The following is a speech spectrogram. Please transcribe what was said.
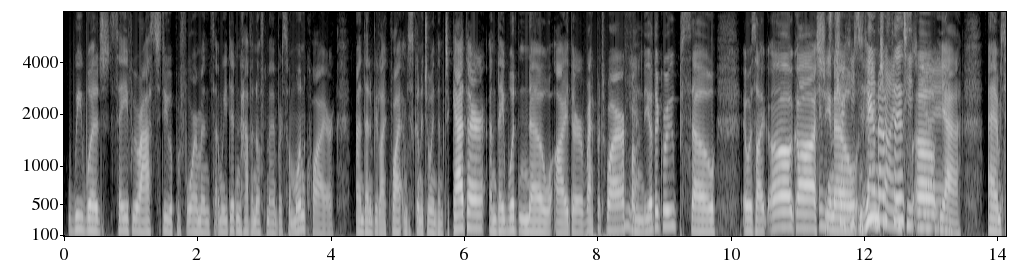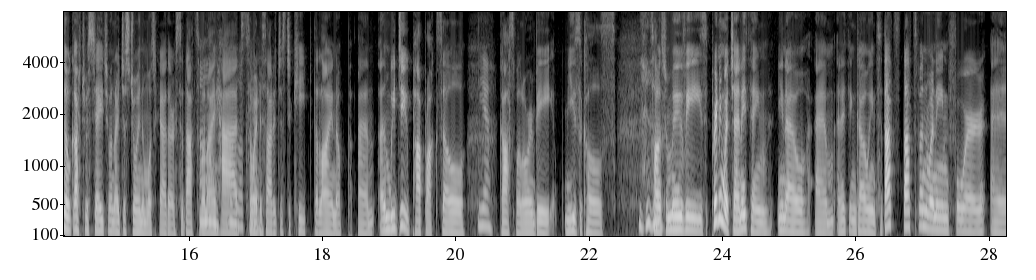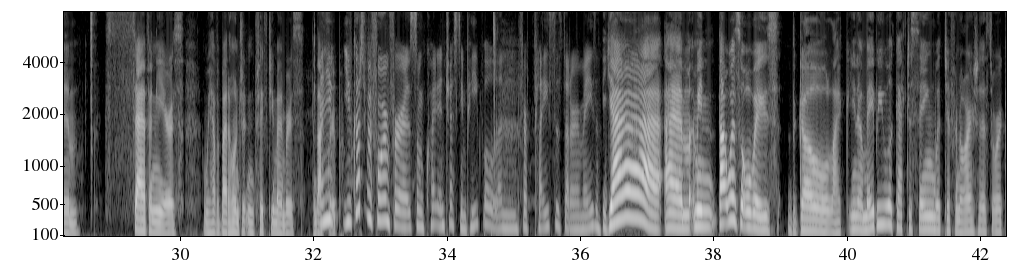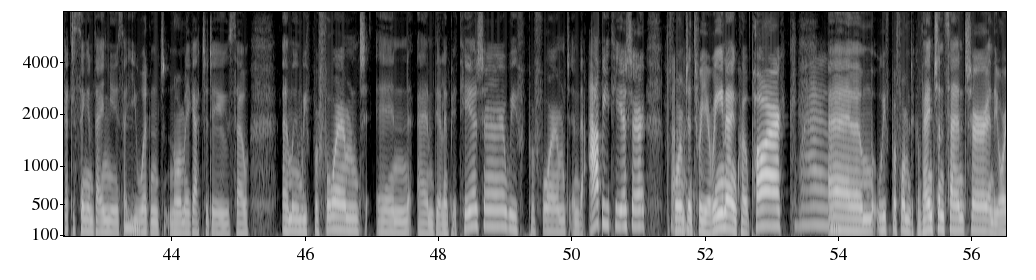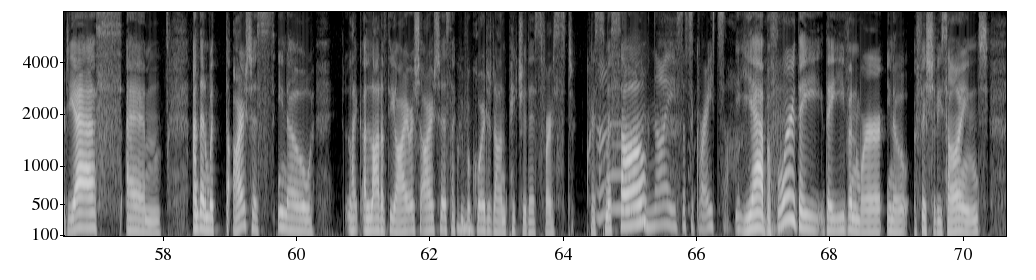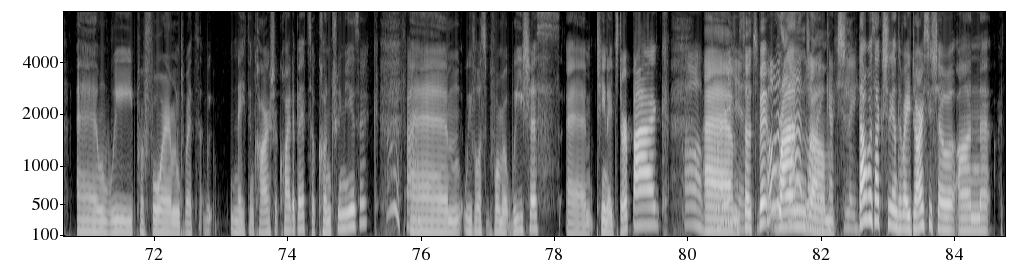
we would say if we were asked to do a performance and we didn't have enough members from one choir, and then it'd be like, right, I'm just going to join them together, and they wouldn't know either repertoire from Yeah. the other group. So it was like, oh gosh, you know, who knows this? teach- oh yeah, yeah. yeah. Um, so it got to a stage when I just joined them all together. So that's when Oh, I had. So I decided just to keep the lineup. Um, and we do pop rock, soul, Yeah. gospel, R and B, musicals, songs from movies, pretty much anything. You know, um, anything going. So that's that's been running for um seven years. And we have about 150 members in that and you, group. you've got to perform for some quite interesting people and for places that are amazing. Yeah, um, I mean that was always the goal. Like you know, maybe we'll get to sing with different artists or get to sing in venues that you Mm. wouldn't normally get to do. So, I mean, we've performed in um, the Olympia Theatre, we've performed in the Abbey Theatre, performed in Three Arena in Croke Park. Wow. Um, we've performed at Convention Centre in the RDS, um, and then with the artists, you know, like a lot of the Irish artists, like we've recorded on Picture This First Christmas song. Nice. That's a great song. Yeah, before they they even were you know officially signed, um, we performed with Nathan Carter quite a bit, so country music. um, we've also performed at Wheatus, um, Teenage Dirtbag. Oh, um, so it's a bit What was that random. like, actually? That was actually on the Ray D'Arcy show on. Uh, I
